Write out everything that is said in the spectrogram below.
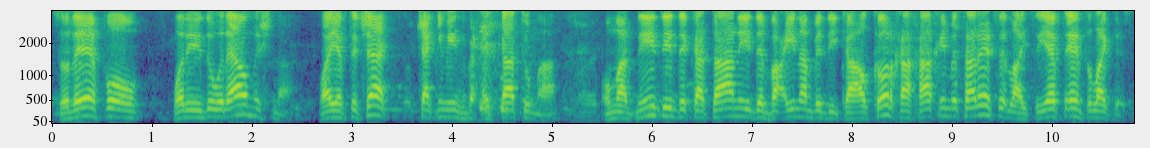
So therefore, what do you do with our Mishnah? Why you have to check? Checking means becheskat tuma. Umatniti de katani de ba'ina bedika al kor chachachi metaretzet like. So you have to answer like this.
